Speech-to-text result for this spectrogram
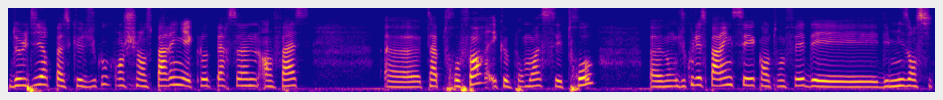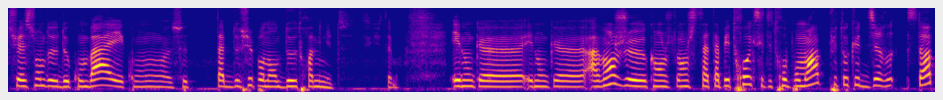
de le dire. Parce que du coup quand je suis en sparring et que l'autre personne en face euh, tape trop fort et que pour moi c'est trop donc du coup les sparring c'est quand on fait des, des mises en situation de, de combat et qu'on se dessus pendant 2-3 minutes. Excusez-moi. Et donc, euh, et donc euh, avant, je, quand, quand ça tapait trop et que c'était trop pour moi, plutôt que de dire stop,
